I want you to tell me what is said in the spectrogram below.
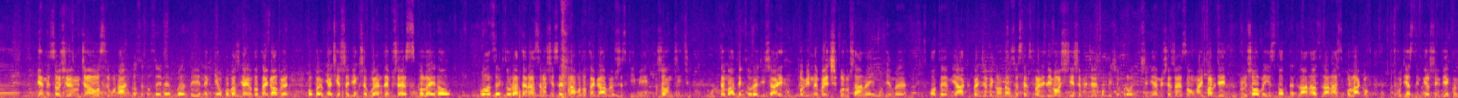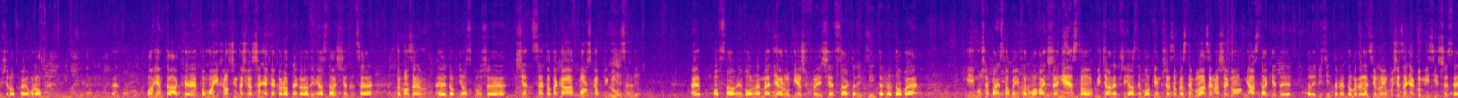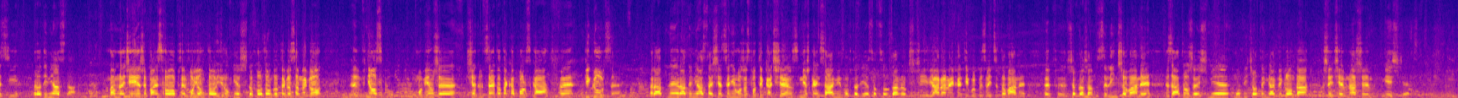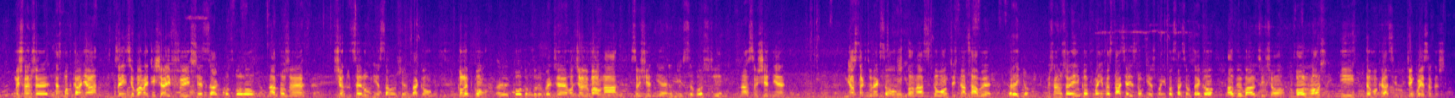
Wiemy, co się działo z Trybunałem Konstytucyjnym. Błędy innych nie upoważniają do tego, aby popełniać jeszcze większe błędy przez kolejną władzę, która teraz rości sobie prawo do tego, aby wszystkimi rządzić. Tematy, które dzisiaj powinny być poruszane i mówimy o tym, jak będzie wyglądał system sprawiedliwości, czy będziemy mogli się bronić, czy nie, myślę, że są najbardziej kluczowe i istotne dla nas, dla nas Polaków w XXI wieku i w środku Europy. E, Powiem tak, e, po moich rocznych doświadczeniach jako radnego Rady Miasta Siedlce dochodzę e, do wniosku, że Siedlce to taka Polska w pigułce. Powstały wolne media również w Siedlcach, telewizje internetowe i muszę Państwa poinformować, że nie jest to widziane przyjaznym okiem przez obecne władze naszego miasta, kiedy telewizje internetowe relacjonują posiedzenia komisji czy sesji Rady Miasta. Mam nadzieję, że Państwo obserwują to i również dochodzą do tego samego e, wniosku. Mówię, że Siedlce to taka Polska w pigułce. Radny Rady Miasta Siedlce nie może spotykać się z mieszkańcami, bo wtedy jest odsądzany od czci i wiara, najchętniej byłby zlicytowany, e, przepraszam, zlinczowany za to, że śmie mówić o tym, jak wygląda życie w naszym mieście. Myślę, że te spotkania zainicjowane dzisiaj w Siedlcach pozwolą na to, że Siedlce również staną się taką kolebką e, kodu, który będzie oddziaływał na sąsiednie miejscowości, na sąsiednie miasta, które chcą do nas dołączyć na cały region. Myślę, że jej kontrmanifestacja jest również manifestacją tego, aby walczyć o wolność i demokrację. Dziękuję serdecznie.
